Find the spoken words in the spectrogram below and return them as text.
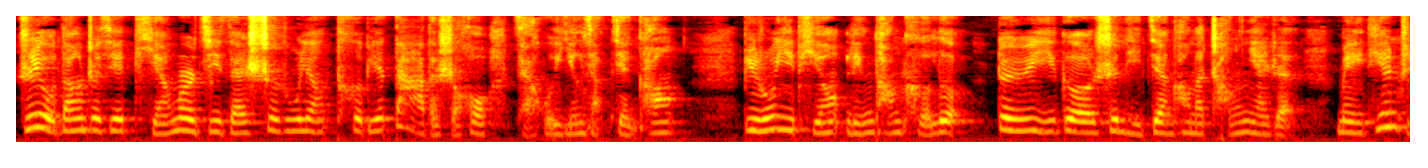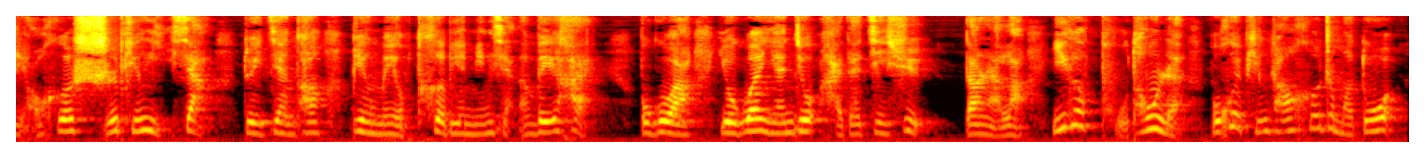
只有当这些甜味剂在摄入量特别大的时候，才会影响健康。比如一瓶零糖可乐，对于一个身体健康的成年人，每天只要喝十瓶以下，对健康并没有特别明显的危害。不过啊，有关研究还在继续。当然了，一个普通人不会平常喝这么多。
